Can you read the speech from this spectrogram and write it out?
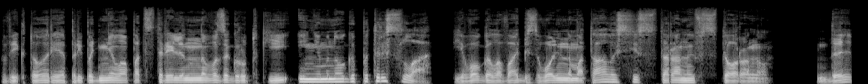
Виктория приподняла подстреленного за грудки и немного потрясла. Его голова безвольно моталась из стороны в сторону. «Да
